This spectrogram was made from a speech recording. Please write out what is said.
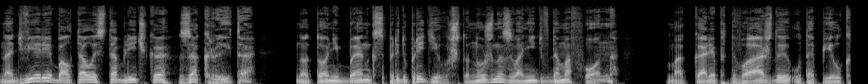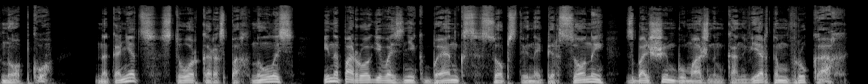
На двери болталась табличка «Закрыто», но Тони Бэнкс предупредил, что нужно звонить в домофон. Маккалеб дважды утопил кнопку. Наконец створка распахнулась, и на пороге возник Бэнкс собственной персоной с большим бумажным конвертом в руках.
